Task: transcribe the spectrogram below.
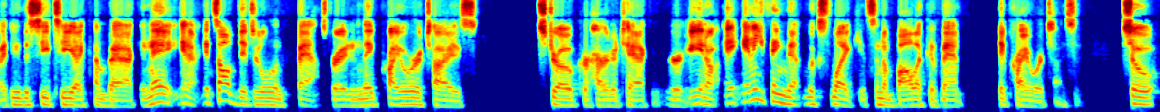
I do the CT, I come back, and they, you know, it's all digital and fast, right? And they prioritize stroke or heart attack or you know anything that looks like it's an embolic event they prioritize it. So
